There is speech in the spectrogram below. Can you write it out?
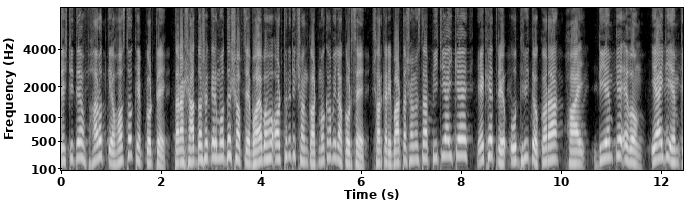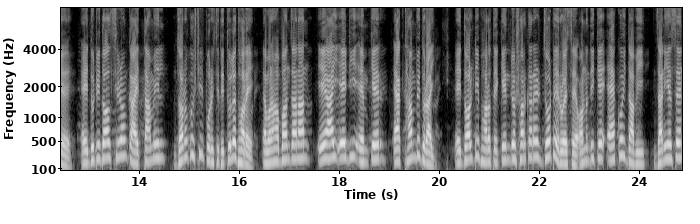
দেশটিতে ভারতকে হস্তক্ষেপ করতে। তারা সাত দশকের মধ্যে সবচেয়ে ভয়াবহ অর্থনৈতিক সংকট মোকাবিলা করছে। সরকারি বার্তা সংস্থা পিটিআইকে এক্ষেত্রে উদ্ধৃত করা হয়, ডিএমকে এবং এআইডিএমকে এই দুটি দল শ্রীলঙ্কায় তামিল জনগোষ্ঠীর পরিস্থিতি তুলে ধরে। এমন আহ্বান জানান এআইএডিএমকের এক থাম্বিদুরাই। এই দলটি ভারতে কেন্দ্রীয় সরকারের জোটে রয়েছে। অন্যদিকে একই দাবি জানিয়েছেন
